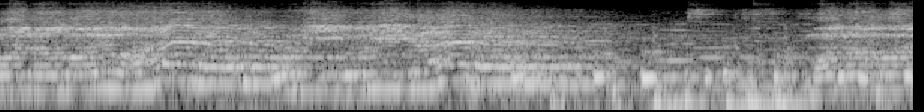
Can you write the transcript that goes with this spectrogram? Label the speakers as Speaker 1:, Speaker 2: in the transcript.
Speaker 1: Mono, mono.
